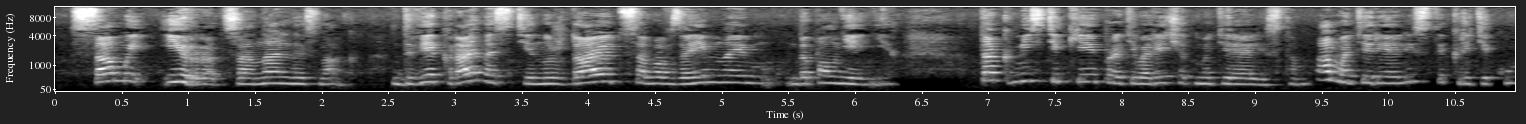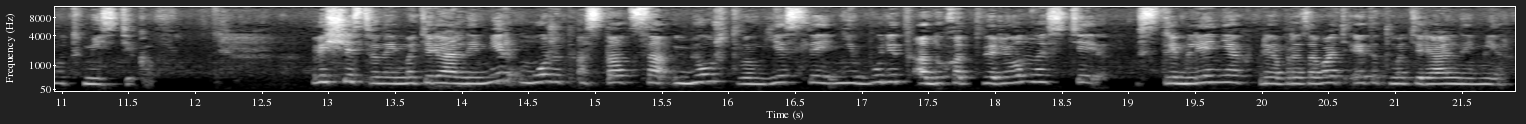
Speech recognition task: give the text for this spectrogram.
– самый иррациональный знак две крайности нуждаются во взаимном дополнении. Так мистики противоречат материалистам, а материалисты критикуют мистиков. Вещественный материальный мир может остаться мертвым, если не будет одухотворенности в стремлениях преобразовать этот материальный мир,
